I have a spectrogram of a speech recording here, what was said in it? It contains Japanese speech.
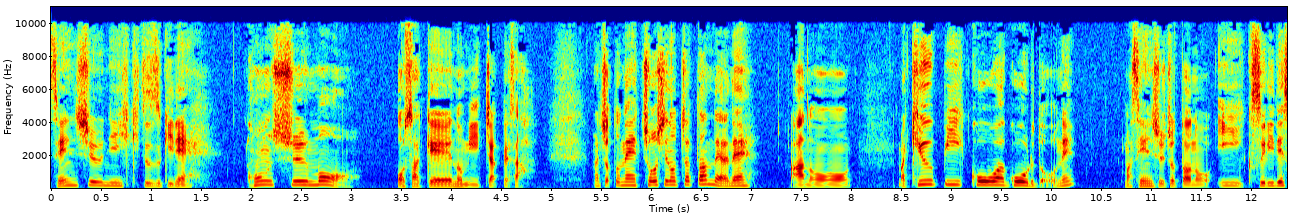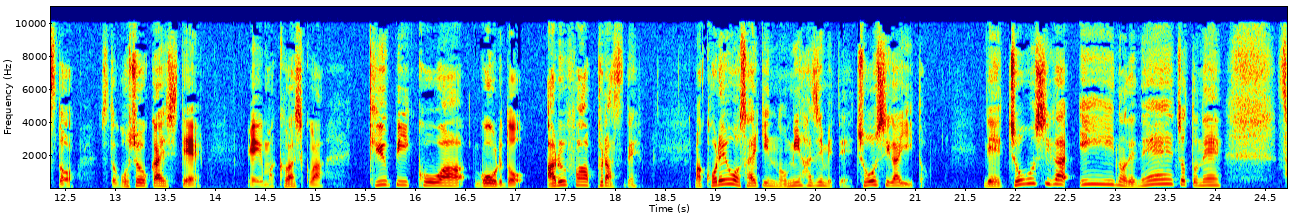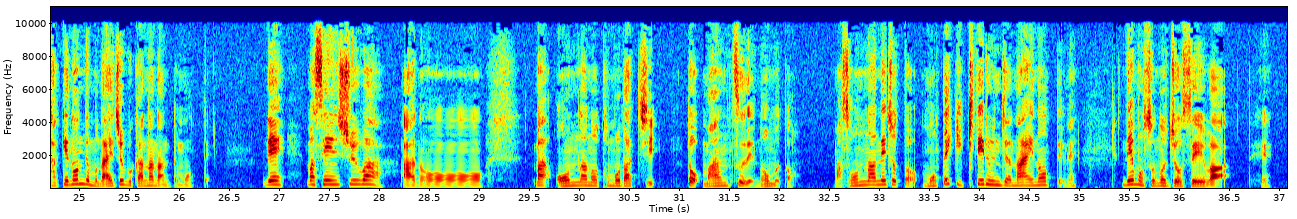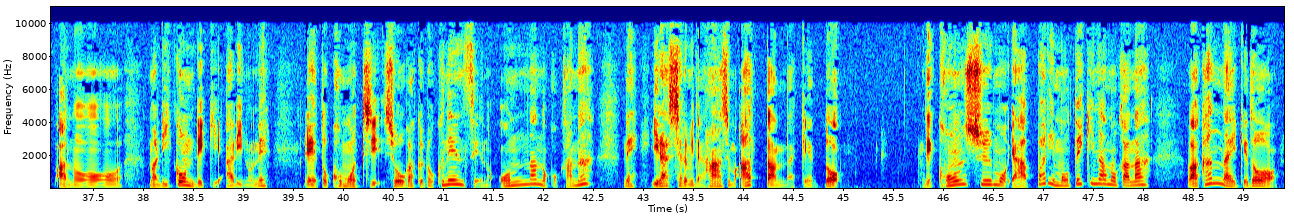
先週に引き続きね、今週もお酒飲み行っちゃってさ、まあ、ちょっとね、調子乗っちゃったんだよね。あのー、まあ、キューピーコーワゴールドをね、まあ、先週ちょっとあの、いい薬ですと、ちょっとご紹介して、えー、まあ、詳しくは、キューピーコーワゴールドアルファプラスね。まあ、これを最近飲み始めて調子がいいと。で、調子がいいのでね、ちょっとね、酒飲んでも大丈夫かななんて思って。で、まあ、先週は、あのー、まあ、女の友達とマンツーで飲むと。まあ、そんなね、ちょっと、モテ期来てるんじゃないのってね。でもその女性は、あのー、まあ、離婚歴ありのね、えっ、ー、と、子持ち、小学6年生の女の子かなね、いらっしゃるみたいな話もあったんだけど、で、今週もやっぱりモテ期なのかなわかんないけど、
